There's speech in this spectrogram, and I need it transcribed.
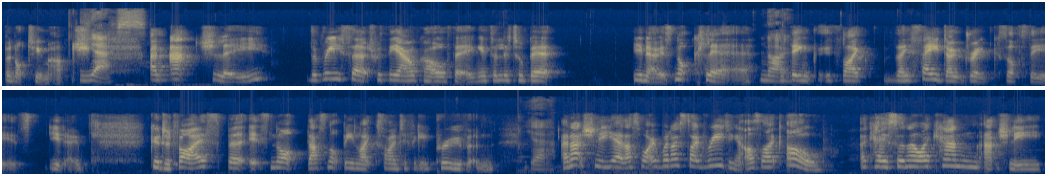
but not too much. Yes. And actually, the research with the alcohol thing is a little bit, you know, it's not clear. No. I think it's like they say don't drink because obviously it's, you know, good advice, but it's not, that's not been like scientifically proven. Yeah. And actually, yeah, that's why when I started reading it, I was like, oh, okay, so now I can actually,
